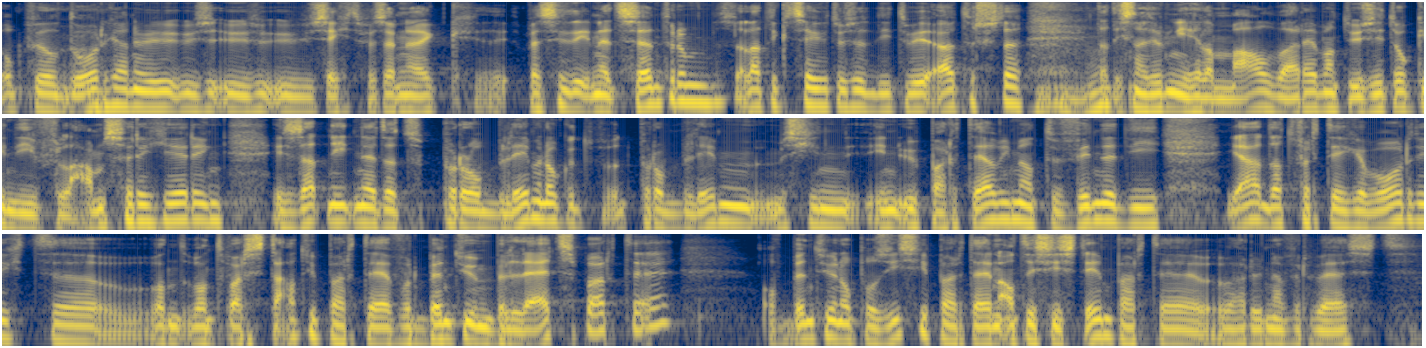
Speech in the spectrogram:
op wil doorgaan. U, u, u, u zegt, we, zijn eigenlijk, we zitten in het centrum, laat ik het zeggen, tussen die twee uitersten. Mm -hmm. Dat is natuurlijk niet helemaal waar, hè, want u zit ook in die Vlaamse regering. Is dat niet net het probleem, en ook het, het probleem misschien in uw partij, om iemand te vinden die ja, dat vertegenwoordigt? Uh, want, want waar staat uw partij voor? Bent u een beleidspartij? Of bent u een oppositiepartij, een antisysteempartij waar u naar verwijst?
